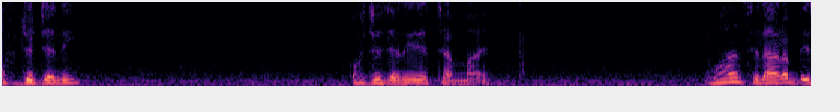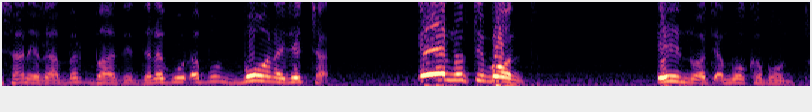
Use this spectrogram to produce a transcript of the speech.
of jajanii of jajanii jechaan maa'in. Waan silaa rabbi isaan irraa barbaade dalaguu dhabuun boona jechaan. Eennutti boonta? Eennu ati ammoo ka boontu?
